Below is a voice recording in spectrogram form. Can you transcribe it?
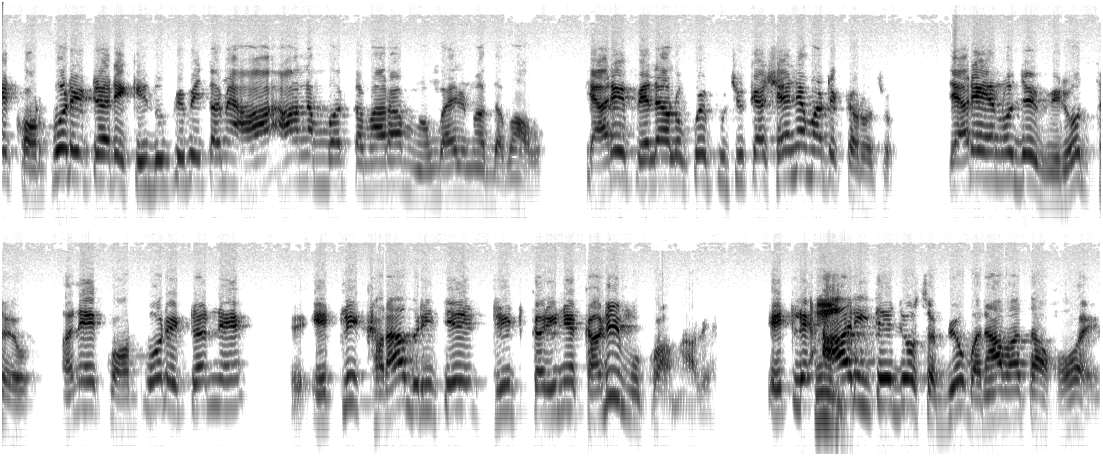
એ કોર્પોરેટરે કીધું કે ભાઈ તમે આ આ નંબર તમારા મોબાઈલમાં દબાવો. ત્યારે પેલા લોકોએ પૂછ્યું કે શેને માટે કરો છો? ત્યારે એનો જે વિરોધ થયો અને એ કોર્પોરેટરને એટલી ખરાબ રીતે ટ્રીટ કરીને કાઢી મૂકવામાં આવ્યા. એટલે આ રીતે જો સભ્યો બનાવાતા હોય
